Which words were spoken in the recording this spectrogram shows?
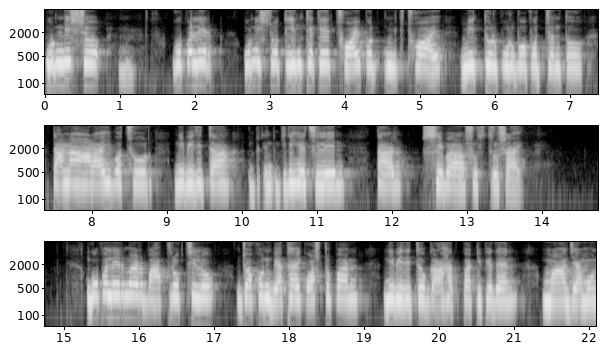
উনিশশো গোপালের উনিশশো তিন থেকে ছয় ছয় মৃত্যুর পূর্ব পর্যন্ত টানা আড়াই বছর নিবেদিতা গৃহে ছিলেন তার সেবা শুশ্রূষায়। গোপালের মার বাত রোগ ছিল, যখন ব্যথায় কষ্ট পান, নিবেদিত গা হাত পা টিপে দেন, মা যেমন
